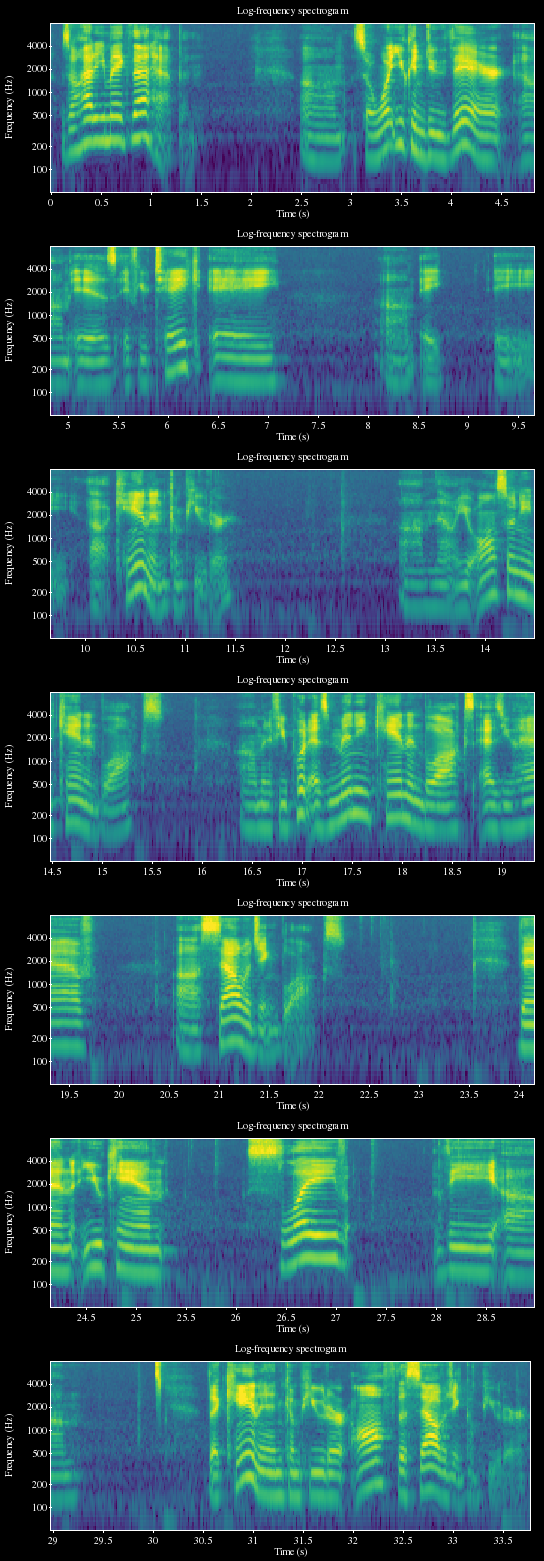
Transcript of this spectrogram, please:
So how do you make that happen? Um, so what you can do there um, is if you take a um, a a uh, cannon computer. Um, now you also need cannon blocks, um, and if you put as many cannon blocks as you have uh, salvaging blocks, then you can slave the um, the cannon computer off the salvaging computer.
